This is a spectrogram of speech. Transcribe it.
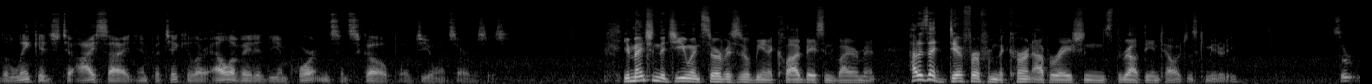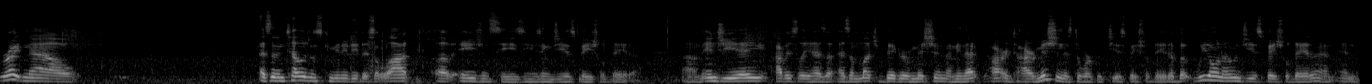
the linkage to ICITE in particular elevated the importance and scope of GeoInt services. You mentioned that GeoInt services will be in a cloud-based environment. How does that differ from the current operations throughout the intelligence community? So right now, as an intelligence community, there's a lot of agencies using geospatial data. Um, NGA obviously has a, has a much bigger mission. I mean, that our entire mission is to work with geospatial data, but we don't own geospatial data, and, and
